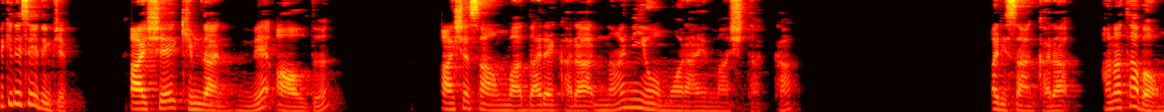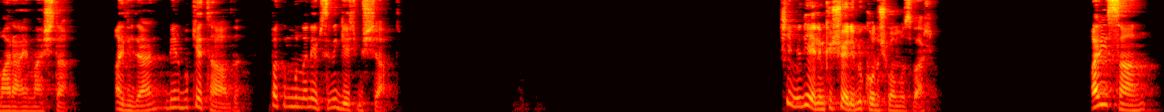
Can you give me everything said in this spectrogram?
Peki deseydim ki Ayşe kimden ne aldı? Ayşe-san wa dare kara nani o moraimashita ka? Ali-san kara hanataba o moraimashita. Ali'den bir buket aldı. Bakın bunların hepsini geçmiş yaptım. Şimdi diyelim ki şöyle bir konuşmamız var. Ali-san,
